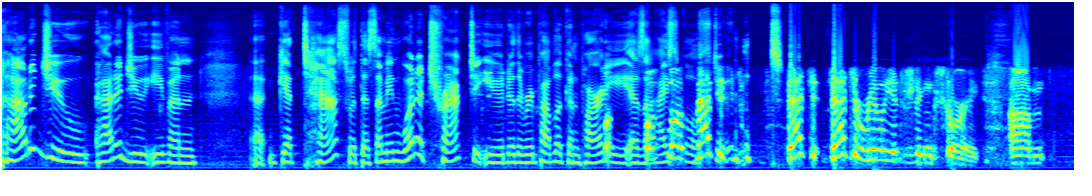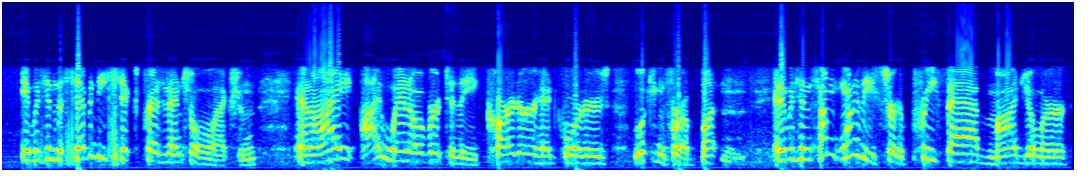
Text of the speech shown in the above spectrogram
how did you how did you even uh, get tasked with this? I mean, what attracted you to the Republican Party well, as a well, high well, school that's student? A, that's that's a really interesting story. Um, it was in the 76 presidential election and I I went over to the Carter headquarters looking for a button and it was in some one of these sort of prefab modular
